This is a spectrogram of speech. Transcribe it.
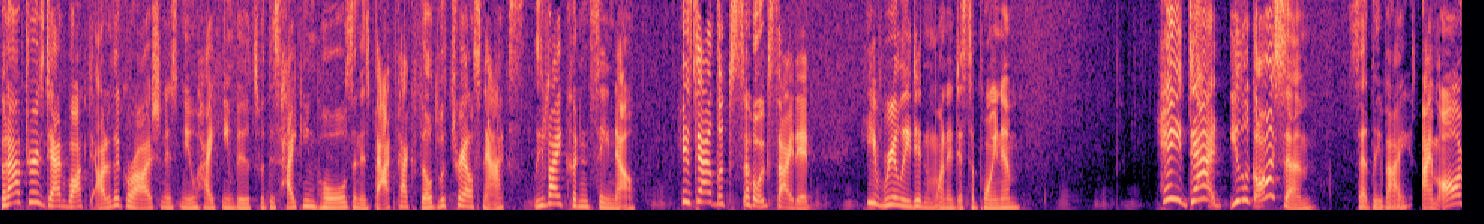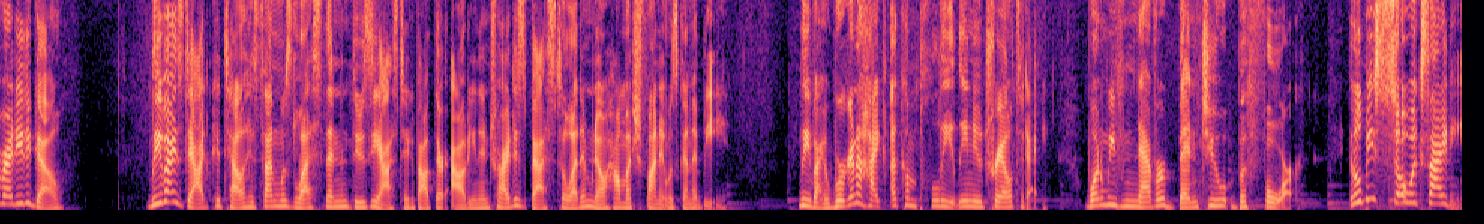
But after his dad walked out of the garage in his new hiking boots with his hiking poles and his backpack filled with trail snacks, Levi couldn't say no. His dad looked so excited. He really didn't want to disappoint him. Hey, Dad, you look awesome, said Levi. I'm all ready to go. Levi's dad could tell his son was less than enthusiastic about their outing and tried his best to let him know how much fun it was going to be. Levi, we're going to hike a completely new trail today, one we've never been to before. It'll be so exciting,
